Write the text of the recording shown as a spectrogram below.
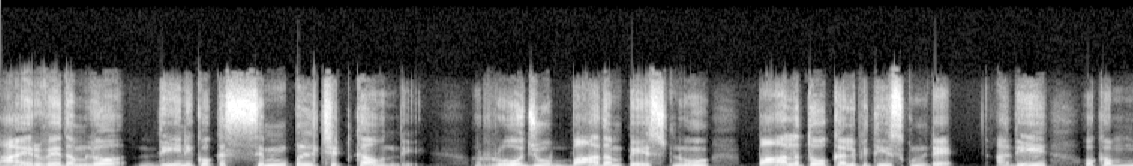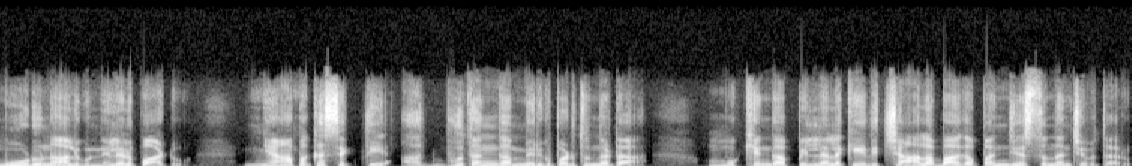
ఆయుర్వేదంలో దీనికొక సింపుల్ చిట్కా ఉంది. రోజూ బాదం పేస్ట్ను పాలతో కలిపి తీసుకుంటే అది ఒక మూడు నాలుగు నెలల పాటు జ్ఞాపకశక్తి అద్భుతంగా మెరుగుపడుతుందట. ముఖ్యంగా పిల్లలకి ఇది చాలా బాగా పనిచేస్తుందని చెబుతారు.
